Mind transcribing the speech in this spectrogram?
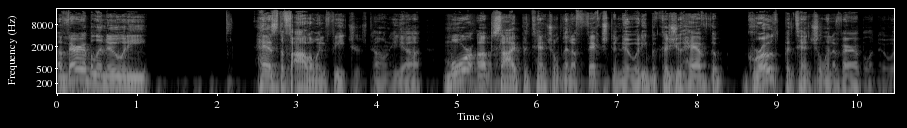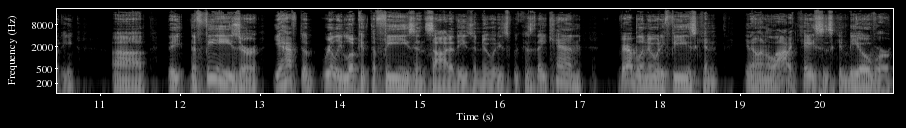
a variable annuity has the following features, Tony. Uh, more upside potential than a fixed annuity because you have the growth potential in a variable annuity. Uh, the the fees are you have to really look at the fees inside of these annuities because they can variable annuity fees can you know in a lot of cases can be over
